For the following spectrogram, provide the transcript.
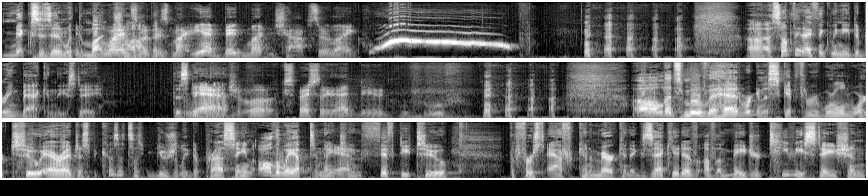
mixes in with the mutton Blends chop. with and- his mutton. Had big mutton chops. They're like, uh, something I think we need to bring back in these days. This day yeah, and age. especially that dude. Oh, let's move ahead. We're going to skip through World War II era just because it's usually depressing, all the way up to 1952. The first African American executive of a major TV station,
